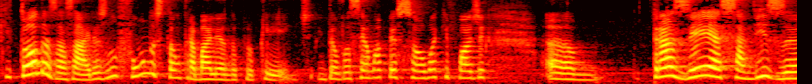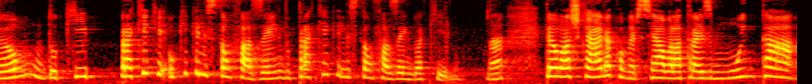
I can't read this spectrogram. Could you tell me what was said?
que todas as áreas, no fundo, estão trabalhando para o cliente. Então, você é uma pessoa que pode um, trazer essa visão do que para que, que, o que, que eles estão fazendo, para que, que eles estão fazendo aquilo. Né? Então, eu acho que a área comercial ela traz muita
